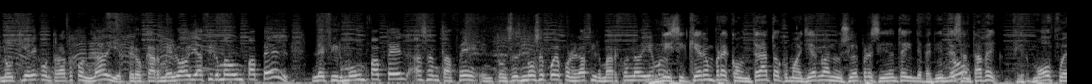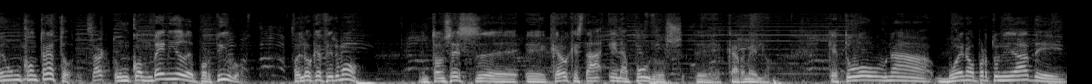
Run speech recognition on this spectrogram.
no tiene contrato con nadie. Pero Carmelo había firmado un papel, le firmó un papel a Santa Fe. Entonces no se puede poner a firmar con nadie más. Ni siquiera un precontrato, como ayer lo anunció el presidente de Independiente No. Santa Fe. Firmó, fue un contrato. Exacto. Un convenio deportivo. Fue lo que firmó. Entonces, eh, eh, creo que está en apuros, eh, Carmelo. Que tuvo una buena oportunidad de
